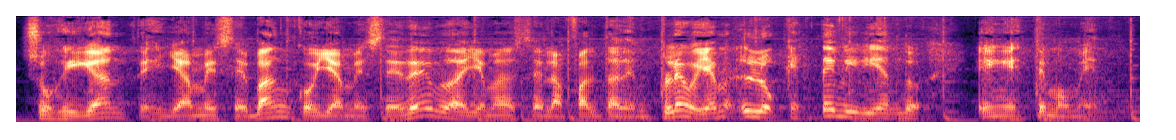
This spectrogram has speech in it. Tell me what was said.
sus gigantes, llámese banco, llámese deuda, llámese la falta de empleo, llámese lo que esté viviendo en este momento.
